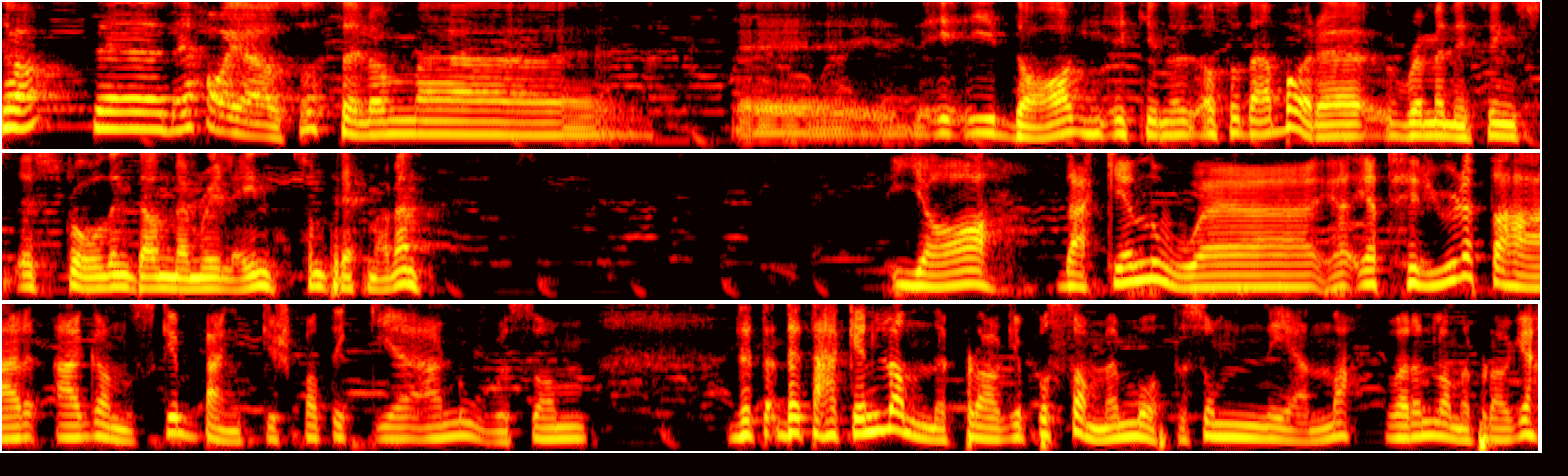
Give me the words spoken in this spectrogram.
Ja, det, det har jeg også, selv om eh, eh, i, I dag ikke Altså, det er bare 'reminiscing strolling down memory lane' som treffer meg, venn. Ja, det er ikke noe Jeg, jeg tror dette her er ganske bankers på at det ikke er noe som dette, dette er ikke en landeplage på samme måte som Nena var en landeplage.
